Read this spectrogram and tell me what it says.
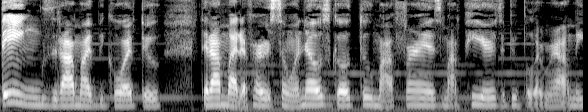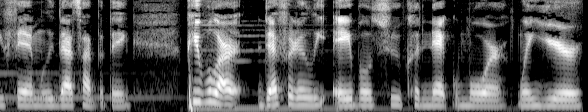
things that I might be going through that I might have heard someone else go through, my friends, my peers, the people around me, family, that type of thing. People are definitely able to connect more when you're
